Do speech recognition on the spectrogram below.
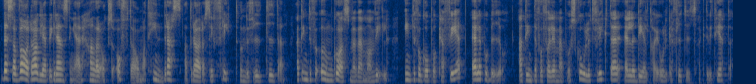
Dessa vardagliga begränsningar handlar också ofta om att hindras att röra sig fritt under fritiden, att inte få umgås med vem man vill, inte få gå på kaféet eller på bio, att inte få följa med på skolutflykter eller delta i olika fritidsaktiviteter.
